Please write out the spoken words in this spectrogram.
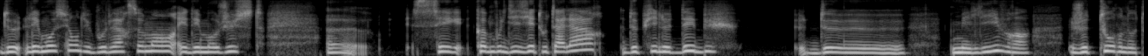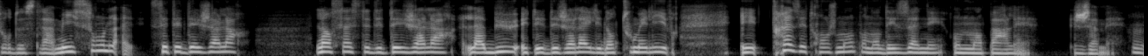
de, l'émotion, du bouleversement et des mots justes. Euh, c'est, comme vous le disiez tout à l'heure, depuis le début de mes livres, je tourne autour de cela. Mais ils sont là, c'était déjà là. L'inceste était déjà là, l'abus était déjà là, il est dans tous mes livres. Et très étrangement, pendant des années, on ne m'en parlait jamais. Hmm.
